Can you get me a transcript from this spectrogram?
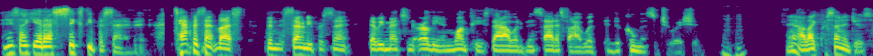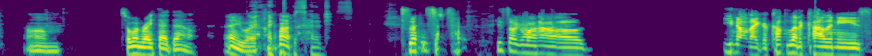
And he's like, yeah, that's 60% of it. 10% less than the 70% that we mentioned earlier in One Piece that I would have been satisfied with in the Kuma situation. Mhm. Yeah, I like percentages. Um, someone write that down. Anyway, Like percentages. So he's, he's talking about how, uh, you know, like a couple of the colonies,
